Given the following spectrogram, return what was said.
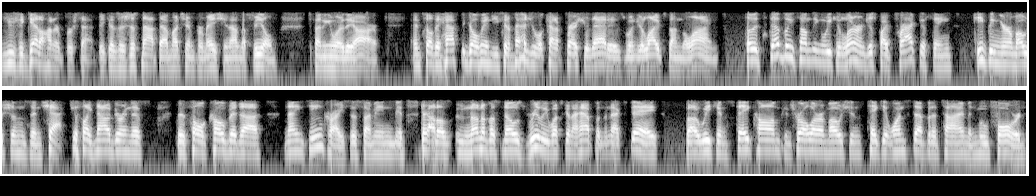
usually get 100% because there's just not that much information on the field, depending on where they are. And so they have to go in. You can imagine what kind of pressure that is when your life's on the line. So it's definitely something we can learn just by practicing keeping your emotions in check. Just like now during this this whole COVID uh, nineteen crisis, I mean, it's got a, none of us knows really what's going to happen the next day, but we can stay calm, control our emotions, take it one step at a time, and move forward.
